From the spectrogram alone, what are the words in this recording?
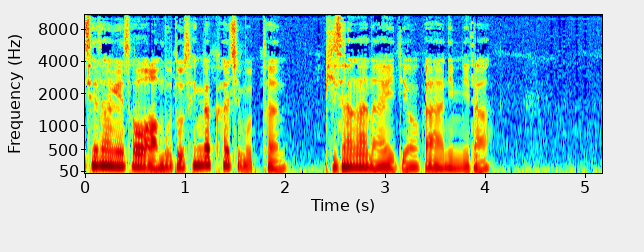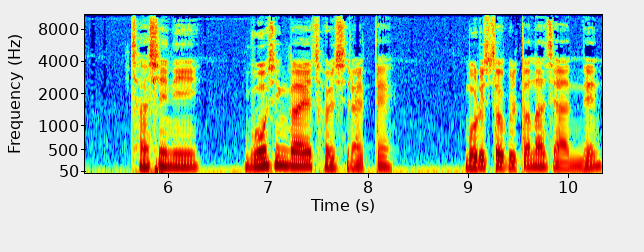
세상에서 아무도 생각하지 못한 비상한 아이디어가 아닙니다. 자신이 무엇인가에 절실할 때 머릿속을 떠나지 않는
